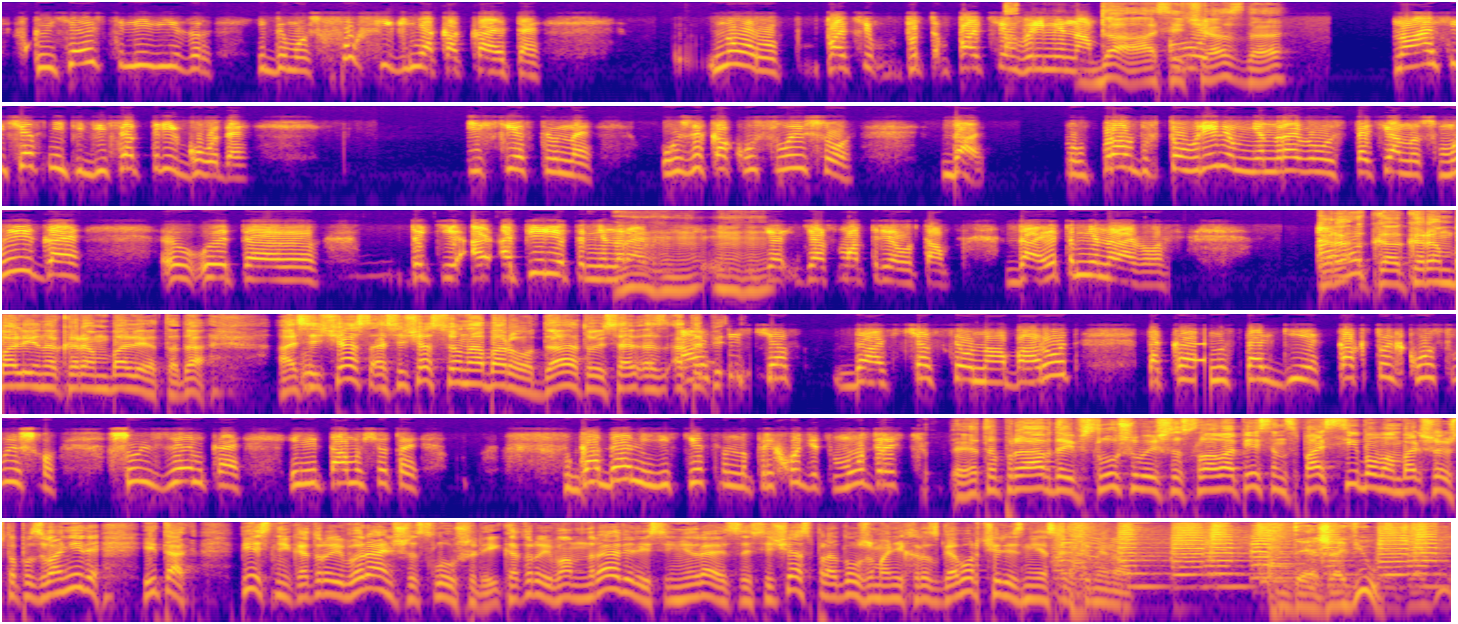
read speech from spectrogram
Включаешь телевизор и думаешь, фу, фигня какая-то. Ну, по тем, по, по тем временам. да, а Вот. сейчас, да. Ну, а сейчас мне 53 года. Естественно, уже как услышу, да, ну, правда, в то время мне нравилась Татьяна Шмыга, э, это такие а- опереты мне нравились. Я, я смотрела там. Да, это мне нравилось. Кара- ка- Карамбалина Карамбалета, да. А сейчас, а сейчас все наоборот, да? То есть... а- а- А от опи- сейчас, да, сейчас все наоборот. Такая ностальгия. Как только услышу Шульзенко или там еще-то с годами, естественно, приходит мудрость. Это правда, и вслушиваешься в слова песен. Спасибо вам большое, что позвонили. Итак, песни, которые вы раньше слушали, и которые вам нравились и не нравятся сейчас, продолжим о них разговор через несколько минут. Дежавю. Дежавю.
